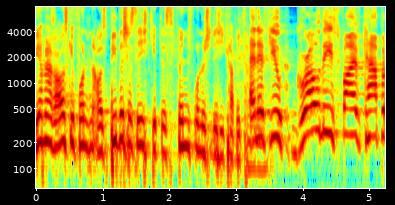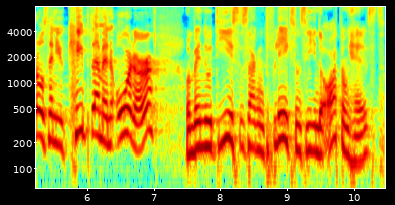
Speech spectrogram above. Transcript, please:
Wir haben herausgefunden, aus biblischer Sicht gibt es fünf unterschiedliche And Kapitale. if you grow these five capitals and you keep them in order, Und wenn du die sozusagen pflegst und sie in der Ordnung hältst,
